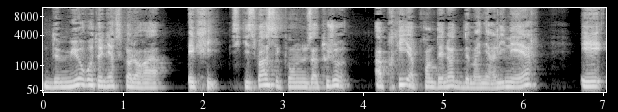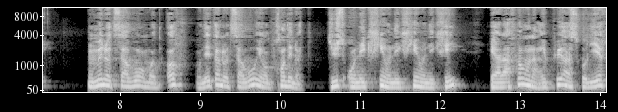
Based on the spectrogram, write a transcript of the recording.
de mieux retenir ce qu'elle aura écrit ce qui se passe, c'est qu'on nous a toujours appris à prendre des notes de manière linéaire et on met notre cerveau en mode off, on éteint notre cerveau et on prend des notes. Juste, on écrit, on écrit, on écrit. Et à la fin, on n'arrive plus à se relire.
